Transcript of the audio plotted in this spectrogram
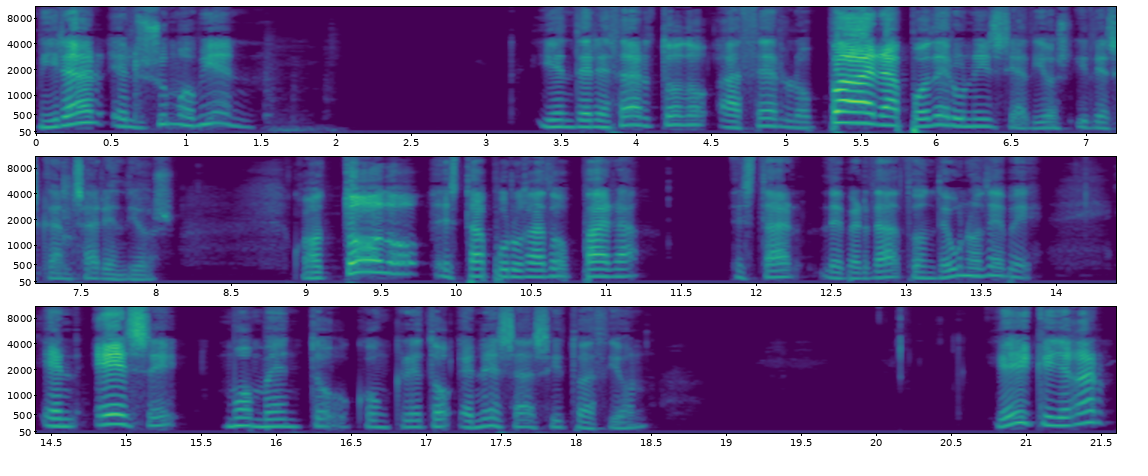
Mirar el sumo bien y enderezar todo, hacerlo para poder unirse a Dios y descansar en Dios. Cuando todo está purgado para estar de verdad donde uno debe, en ese momento concreto, en esa situación. Y hay que llegar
